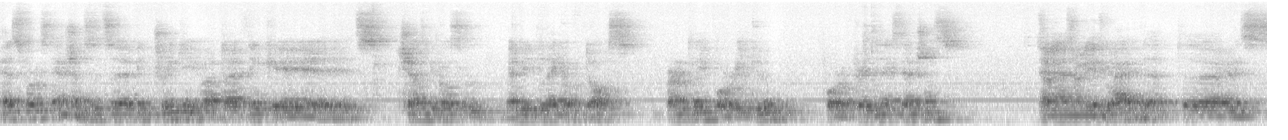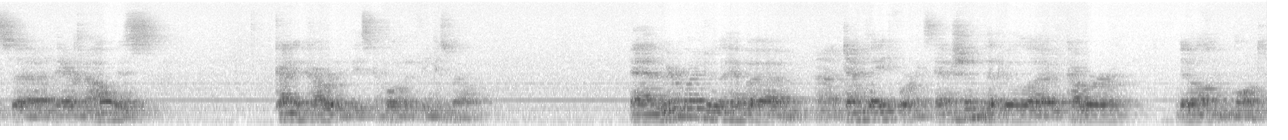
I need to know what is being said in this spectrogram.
As for extensions, it's a bit tricky, but I think uh, it's just because of maybe lack of docs apparently for Yii2 for creating extensions. Sorry, and sorry, the guide that uh, is uh, there now is kind of covering this component thing as well. And we're going to have a, a template for an extension that will uh, cover development mode.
